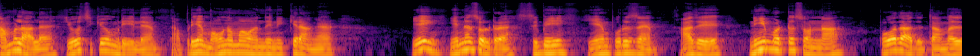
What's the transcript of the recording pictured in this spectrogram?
தமிழால் யோசிக்கவும் முடியல. அப்படியே மௌனமாக வந்து நிற்கிறாங்க ஏய் என்ன சொல்கிற சிபி என் புருஷன். அது நீ மட்டும் சொன்னால் போதாது தமிழ்.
